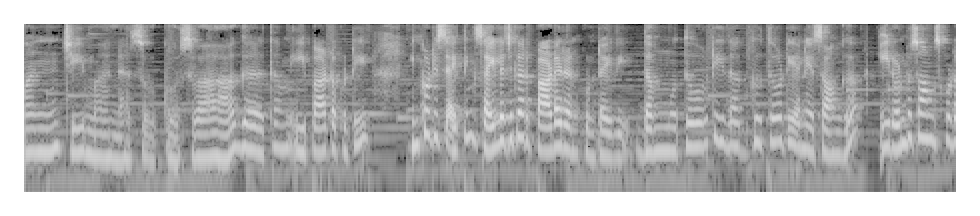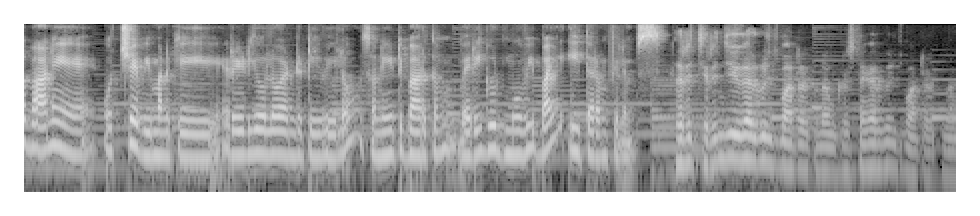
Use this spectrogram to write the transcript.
మంచి మనసుకు స్వాగతం. ఈ పాట ఒకటి. ఇంకోటి ఐ థింక్ శైలజ్ గారు పాడారు అనుకుంటా ఇది దమ్ముతోటి దగ్గుతోటి అనే సాంగ్. ఈ రెండు సాంగ్స్ కూడా బాగానే వచ్చేవి మనకి రేడియోలో అండ్ టీవీలో. So Neti Bharatam very good movie by Ee Taram films సరే చిరంజీవి గారి గురించి మాట్లాడుకున్నాం కృష్ణ గారి గురించి మాట్లాడుకున్నాం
